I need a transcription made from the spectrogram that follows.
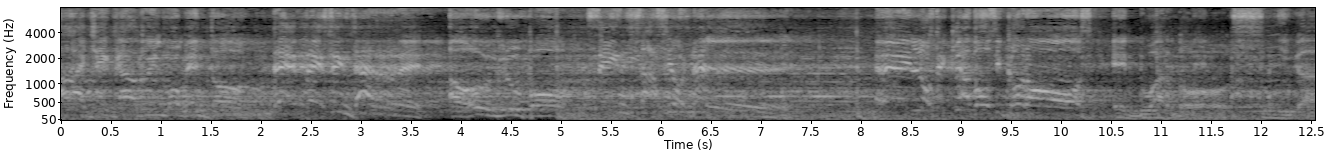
Ha llegado el momento de presentar a un grupo sensacional. Coros, Eduardo Zúñiga.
